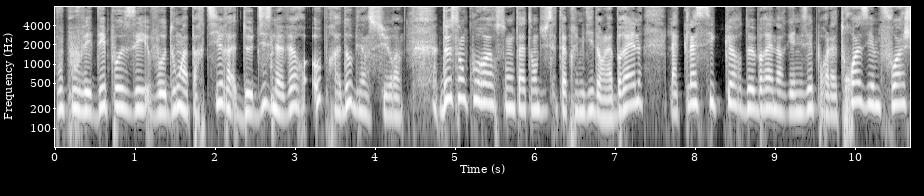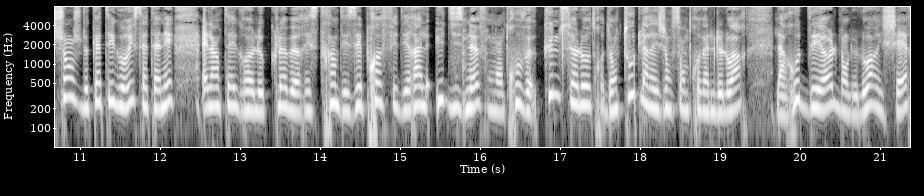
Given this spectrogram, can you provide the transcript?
Vous pouvez déposer vos dons à partir de 19h au Prado, bien sûr. 200 coureurs sont attendus cet après-midi dans la Brenne. La classique cœur de Brenne organisée pour la troisième fois change de catégorie cette année. Elle intègre le club restreint des épreuves fédérales U19. On en n'en trouve qu'une seule autre dans toute la région Centre-Val de Loire, la route des Halles dans le Loir-et-Cher.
